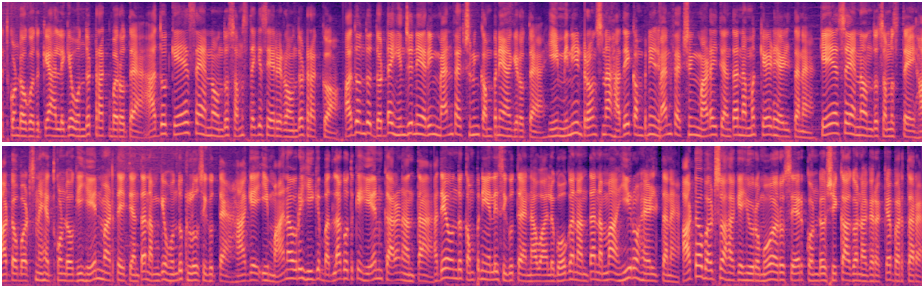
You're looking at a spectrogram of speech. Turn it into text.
ಎತ್ಕೊಂಡು ಹೋಗೋದಕ್ಕೆ ಅಲ್ಲಿಗೆ ಒಂದು ಟ್ರಕ್ ಬರುತ್ತೆ. ಅದು ಕೆ ಎಸ್ ಐ ಅನ್ನೋ ಒಂದು ಸಂಸ್ಥೆಗೆ ಸೇರಿರೋ ಒಂದು ಟ್ರಕ್ ಅದೊಂದು ದೊಡ್ಡ ಇಂಜಿನಿಯರಿಂಗ್ ಮ್ಯಾನುಫ್ಯಾಕ್ಚರಿಂಗ್ ಕಂಪನಿ ಆಗಿರುತ್ತೆ. ಈ ಮಿನಿ ಡ್ರೋನ್ಸ್ನ ಅದೇ ಕಂಪನಿ ಮ್ಯಾನುಫ್ಯಾಕ್ಚರಿಂಗ್ ಮಾಡೈತೆ ಅಂತ ನಮ್ಮ ಕೇಡ್ ಹೇಳ್ತಾನೆ. ಕೆ ಎಸ್ ಐ ಅನ್ನೋ ಒಂದು ಸಂಸ್ಥೆ ಆಟೋಬಾಟ್ಸ್ನ ಎತ್ಕೊಂಡು ಹೋಗಿ ಏನ್ ಮಾಡ್ತೈತೆ ಅಂತ ನಮ್ಗೆ ಒಂದು ಕ್ಲೂ ಸಿಗುತ್ತೆ. ಹಾಗೆ ಈ ಮಾನವರು ಹೀಗೆ ಬದಲಾಗೋದಕ್ಕೆ ಏನ್ ಕಾರಣ ಅಂತ ಅದೇ ಒಂದು ಕಂಪನಿಯಲ್ಲಿ ಸಿಗುತ್ತೆ. ನಾವು ಅಲ್ಲಿಗೆ ಹೋಗೋಣ ಅಂತ ನಮ್ಮ ಹೀರೋ ಹೇಳ್ತಾನೆ. ಆಟೋಬಾಟ್ಸ್ ಹಾಗೆ ಇವರು ಮೂವರು ಸೇರ್ಕೊಂಡು ಶಿಕಾಗೋ ನಗರಕ್ಕೆ ಬರ್ತಾರೆ.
